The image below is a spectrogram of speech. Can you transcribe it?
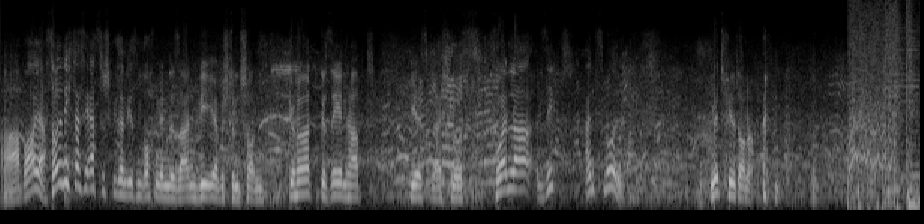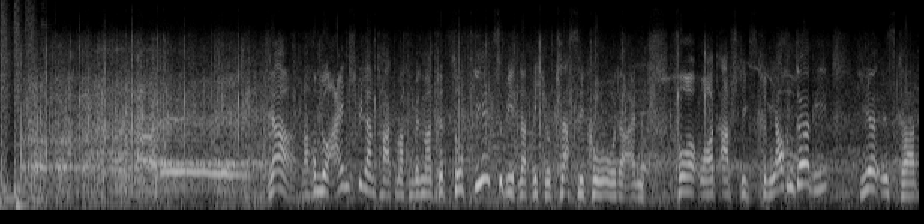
Aber ja, soll nicht das erste Spiel an diesem Wochenende sein, wie ihr bestimmt schon gehört, gesehen habt. Hier ist gleich Schluss. Fuenla siegt 1-0. Mit viel Donner. Ja, warum nur ein Spiel am Tag machen, wenn Madrid so viel zu bieten hat? Nicht nur Klassiko oder ein Vorort-Abstiegskrimi, auch ein Derby. Hier ist gerade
